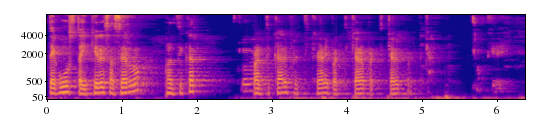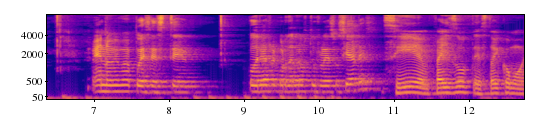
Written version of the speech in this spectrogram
te gusta y quieres hacerlo, practicar. Practicar y practicar y practicar y practicar y practicar. Ok. Bueno, pues este. ¿Podrías recordarnos tus redes sociales? Sí, en Facebook estoy como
